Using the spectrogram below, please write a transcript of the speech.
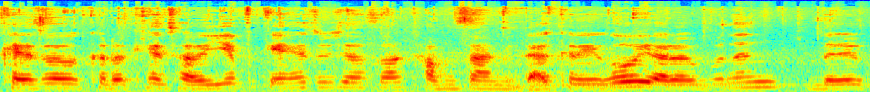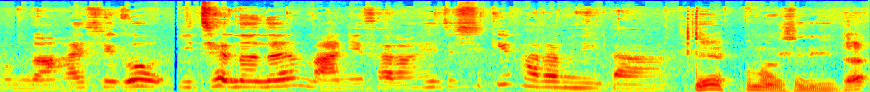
계속 그렇게 저를 예쁘게 해주셔서 감사합니다. 그리고 여러분은 늘 건강하시고 이 채널은 많이 사랑해주시기 바랍니다. 네, 고맙습니다.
